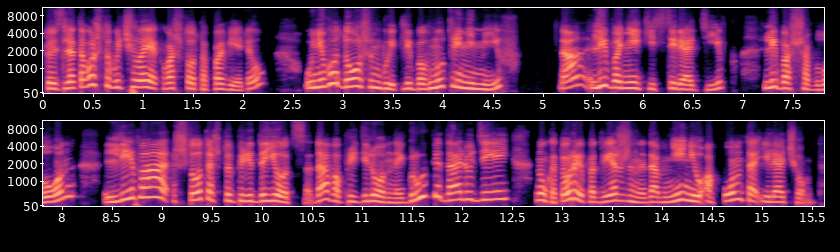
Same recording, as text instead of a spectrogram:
То есть для того, чтобы человек во что-то поверил, у него должен быть либо внутренний миф, да, либо некий стереотип, либо шаблон, либо что-то, что передается да, в определенной группе да, людей, ну, которые подвержены да, мнению о ком-то или о чем-то.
